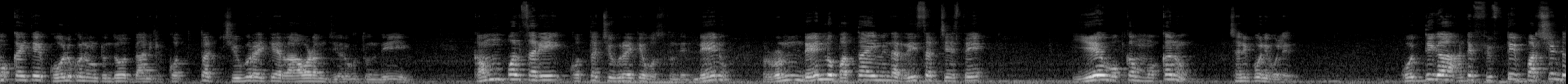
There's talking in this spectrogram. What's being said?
మొక్క అయితే కోలుకొని ఉంటుందో దానికి కొత్త చిగురైతే రావడం జరుగుతుంది. కంపల్సరీ కొత్త చిగురైతే వస్తుంది. నేను రెండేండ్లు బత్తాయి మీద రీసెర్చ్ చేస్తే ఏ ఒక్క మొక్కను చనిపోనివ్వలేదు. కొద్దిగా అంటే ఫిఫ్టీ పర్సెంట్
